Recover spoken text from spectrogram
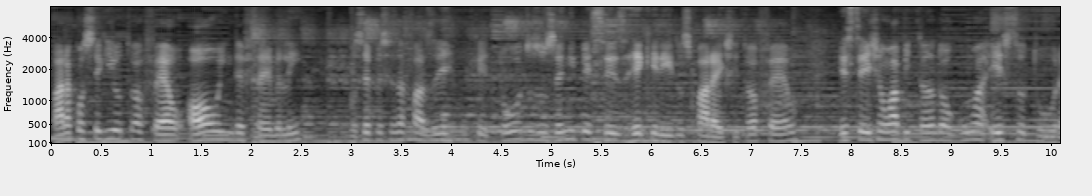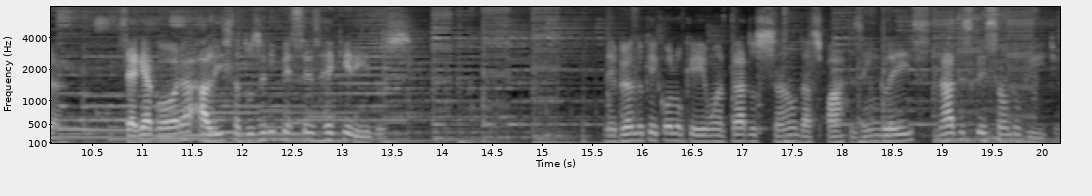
para conseguir o troféu All in the Family, você precisa fazer com que todos os NPCs requeridos para este troféu estejam habitando alguma estrutura. Segue agora a lista dos NPCs requeridos. Lembrando que coloquei uma tradução das partes em inglês na descrição do vídeo.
